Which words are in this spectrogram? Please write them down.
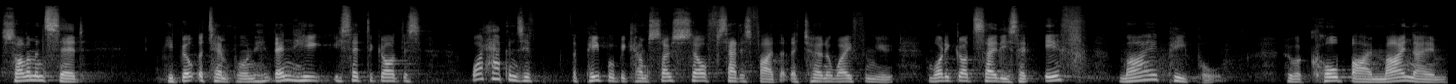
Solomon said he built the temple, and then he, he said to God, This, what happens if the people become so self satisfied that they turn away from you? And what did God say? He said, If my people who are called by my name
